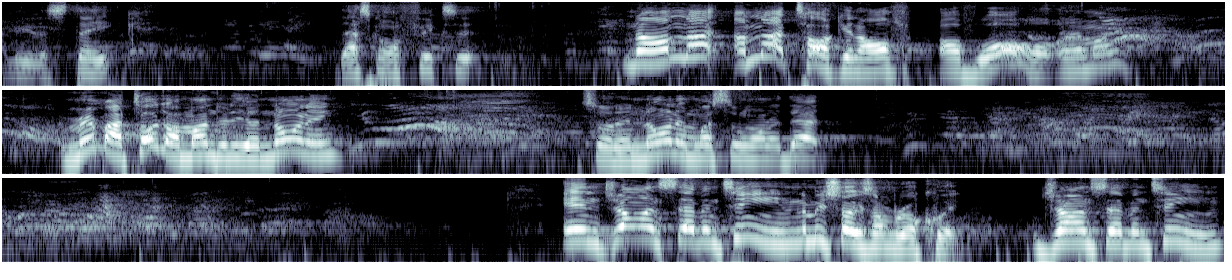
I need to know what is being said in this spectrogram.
I need a steak. That's gonna fix it. No, I'm not. I'm not talking off off wall, am I? Remember, I told you I'm under the anointing. So the anointing must have wanted that. In John 17, let me show you something real quick. John 17,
